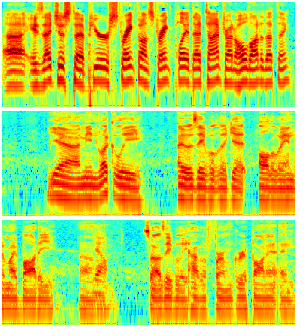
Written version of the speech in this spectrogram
Uh, is that just a pure strength on strength play at that time, trying to hold on to that thing? Yeah, I mean, luckily, I was able to get all the way into my body. Um, yeah. So I was able to have a firm grip on it, and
